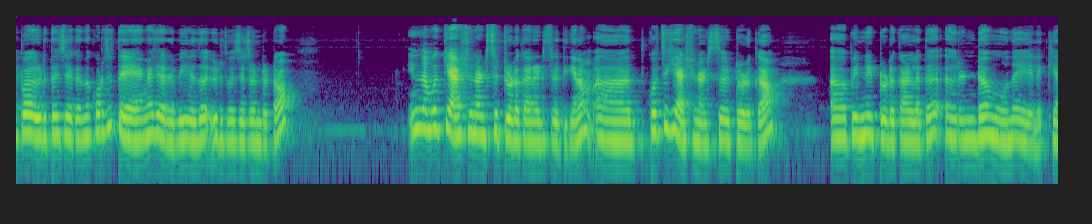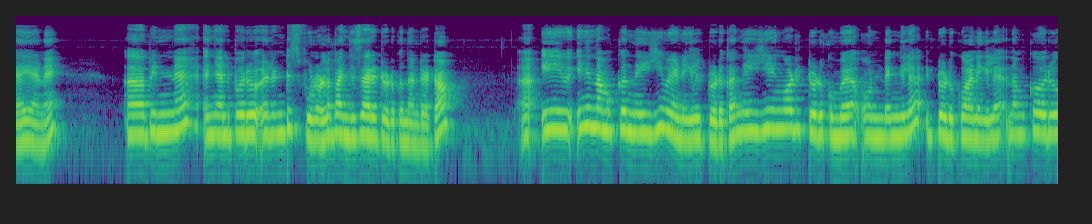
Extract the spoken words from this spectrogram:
ഇപ്പോൾ എടുത്ത് വെച്ചേക്കുന്നത് കുറച്ച് തേങ്ങ ചിരവി ഇത് എടുത്ത് വെച്ചിട്ടുണ്ട് കേട്ടോ ഇനി നമുക്ക് ക്യാഷ്യൂ നട്ട്സ് ഇട്ട് കൊടുക്കാനായിട്ട് ശ്രദ്ധിക്കണം. കുറച്ച് ക്യാഷ്യൂ നട്ട്സ് ഇട്ട് കൊടുക്കാം. പിന്നെ ഇട്ട് കൊടുക്കാനുള്ളത് രണ്ട് മൂന്ന് ഏലക്കായാണ്. പിന്നെ ഞാനിപ്പോൾ ഒരു രണ്ട് സ്പൂണോളം പഞ്ചസാര ഇട്ട് കൊടുക്കുന്നുണ്ട് കേട്ടോ ഈ ഇനി നമുക്ക് നെയ്യ് വേണമെങ്കിൽ ഇട്ട് കൊടുക്കാം. നെയ്യും കൂടി ഇട്ട് കൊടുക്കുമ്പോൾ ഉണ്ടെങ്കിൽ ഇട്ട് നമുക്കൊരു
